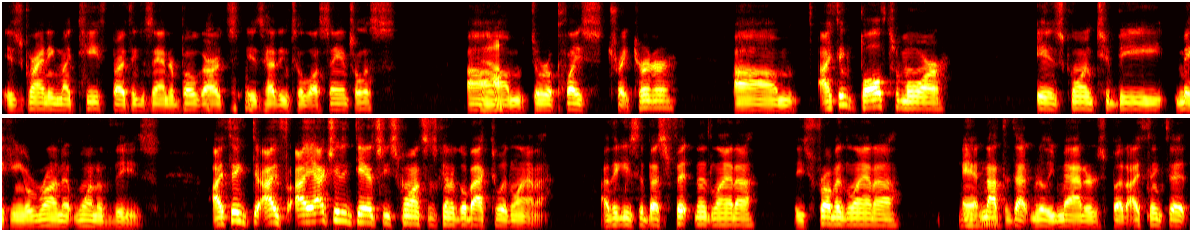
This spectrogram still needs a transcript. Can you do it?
is grinding my teeth, but I think Xander Bogaerts is heading to Los Angeles Yeah. um, to replace Trea Turner. Um, I think Baltimore is going to be making a run at one of these. I think I I actually think Dansby Swanson is going to go back to Atlanta. I think he's the best fit in Atlanta. He's from Atlanta, Mm-hmm. and not that that really matters, but I think that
